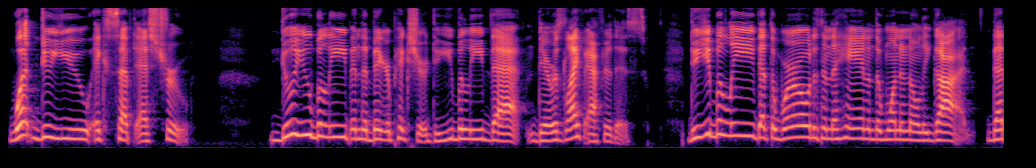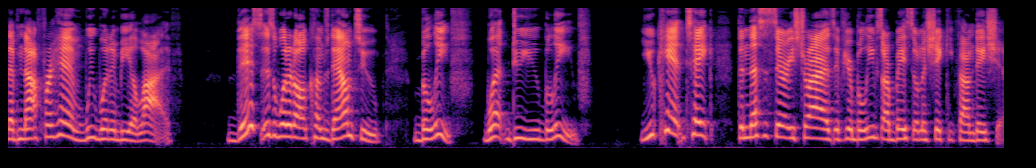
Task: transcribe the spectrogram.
What do you accept as true? Do you believe in the bigger picture? Do you believe that there is life after this? Do you believe that the world is in the hand of the one and only God? That if not for him, we wouldn't be alive. This is what it all comes down to belief. What do you believe? You can't take the necessary strides if your beliefs are based on a shaky foundation.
